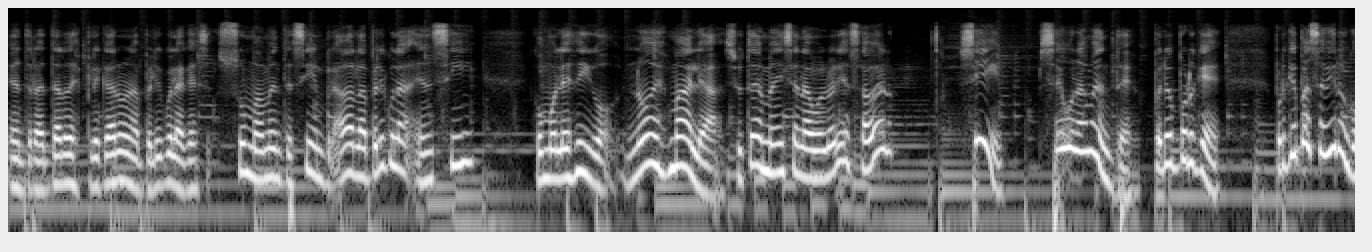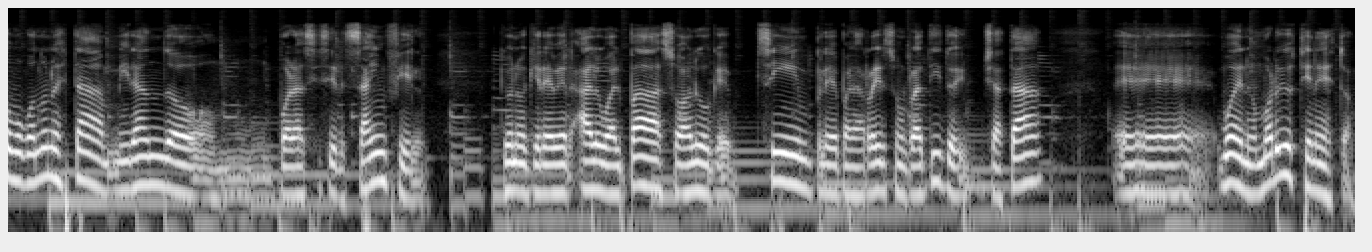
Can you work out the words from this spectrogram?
en tratar de explicar una película que es sumamente simple. A ver, la película en sí, como les digo, no es mala. Si ustedes me dicen la volverías a ver, sí, seguramente. ¿Pero por qué? Porque pasa, vieron como cuando uno está mirando, por así decir, Seinfeld que uno quiere ver algo al paso, algo que simple para reírse un ratito y ya está. Eh, bueno, Morbius tiene esto.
